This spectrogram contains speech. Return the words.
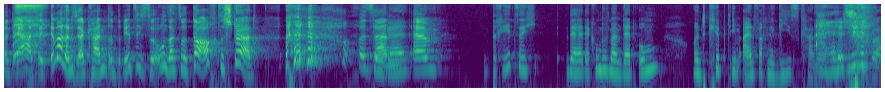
und er hat ihn immer noch nicht erkannt und dreht sich so um und sagt so, doch, das stört. und So dann ähm, dreht sich der, der Kumpel von meinem Dad um und kippt ihm einfach eine Gießkanne über.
